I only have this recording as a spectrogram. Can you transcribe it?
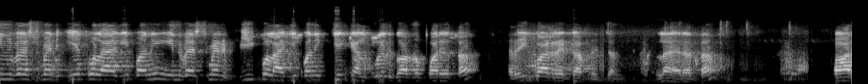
इन्भेस्टमेन्ट ए को लागि पनि इन्भेस्टमेन्ट बी को लागि पनि के क्यालकुलेट गर्नु पर्यो त? रिक्वायर्ड रेट अफ रिटर्न ल हेर त। फर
